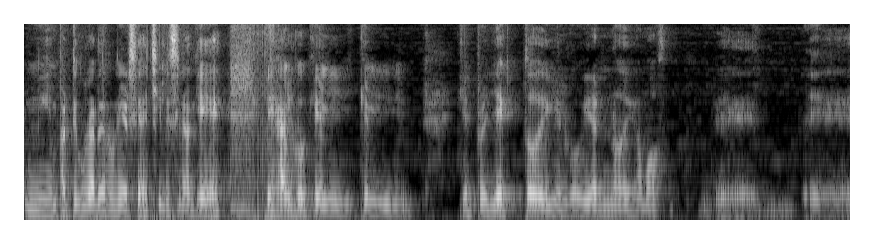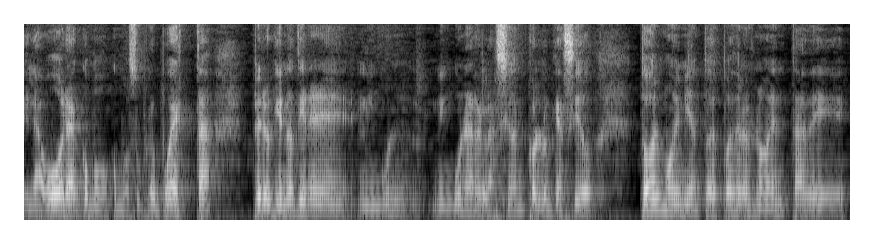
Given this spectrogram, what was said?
ni en particular de la Universidad de Chile, sino que es, es algo que el, que, el, que el, proyecto y el gobierno, digamos, elabora como, como, su propuesta, pero que no tiene ningún, ninguna relación con lo que ha sido todo el movimiento después de los 90 de,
